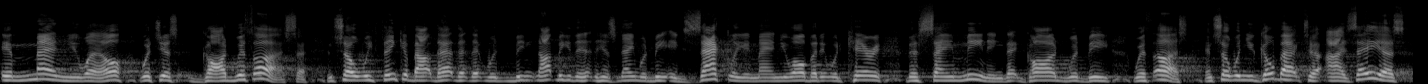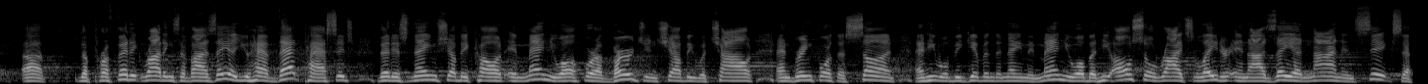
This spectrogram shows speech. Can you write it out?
Emmanuel, which is God with us. And so we think about that, that, that would be, not be that his name would be exactly Emmanuel, but it would carry the same meaning that God would be with us. And so when you go back to Isaiah's uh, the prophetic writings of Isaiah, you have that passage that his name shall be called Emmanuel, for a virgin shall be with child and bring forth a son, and he will be given the name Emmanuel. But he also writes later in Isaiah 9 and 6 a,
